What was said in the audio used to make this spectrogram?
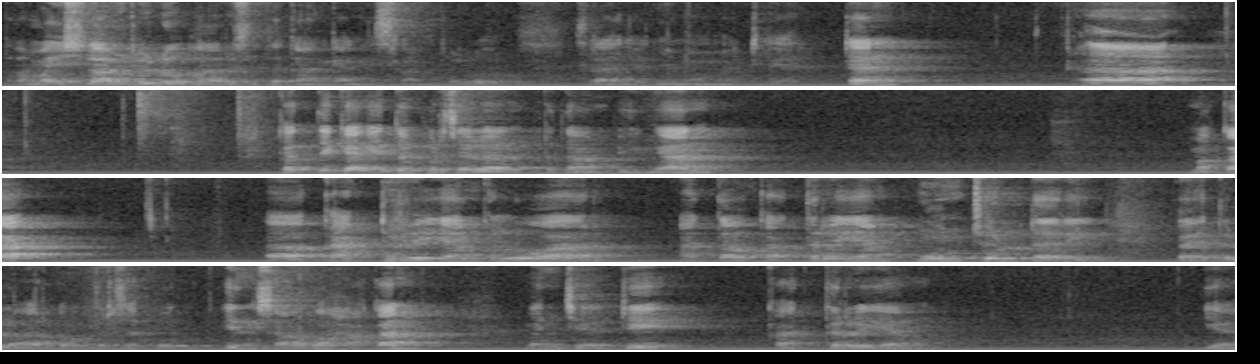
Pertama Islam dulu harus ditekankan Islam dulu. Selanjutnya Muhammadiyah. Dan uh, ketika itu berjalan berdampingan maka uh, kader yang keluar atau kader yang muncul dari Baitul Arqam tersebut insya Allah akan menjadi kader yang ya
